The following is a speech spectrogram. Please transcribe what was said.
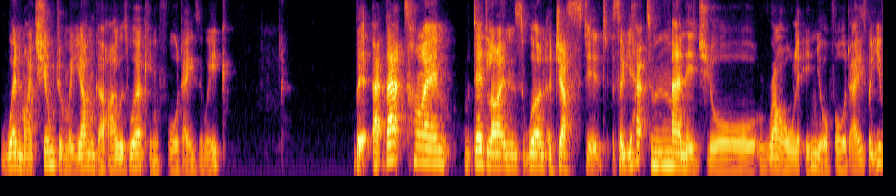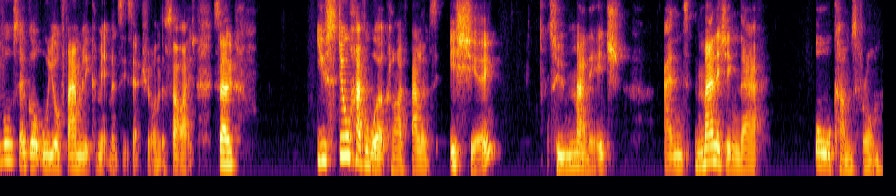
when my children were younger, I was working four days a week. But at that time, deadlines weren't adjusted so you had to manage your role in your four days but you've also got all your family commitments etc on the side. So you still have a work life balance issue to manage and managing that all comes from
